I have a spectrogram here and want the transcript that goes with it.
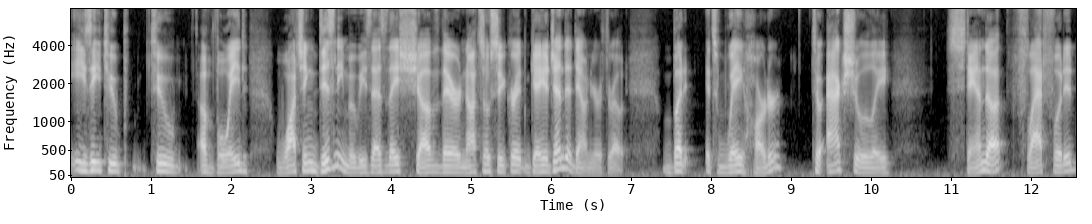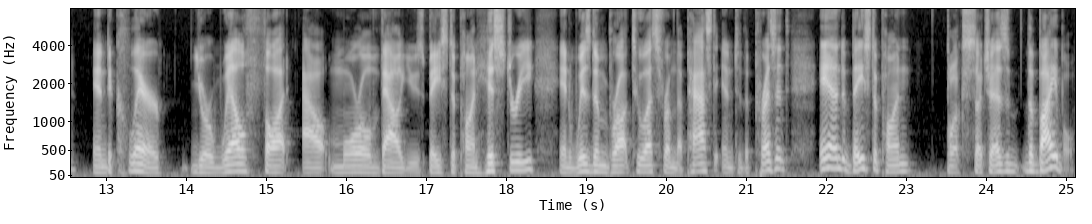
easy to to avoid watching Disney movies as they shove their not so secret gay agenda down your throat. But it's way harder to actually stand up flat footed and declare your well thought out moral values based upon history and wisdom brought to us from the past into the present and based upon books such as the Bible.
